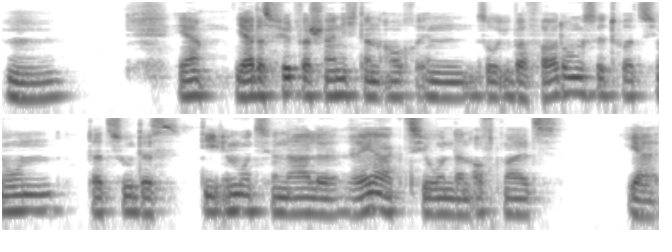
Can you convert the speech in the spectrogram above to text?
Hm. Ja, ja, das führt wahrscheinlich dann auch in so Überforderungssituationen dazu, dass die emotionale Reaktion dann oftmals ja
